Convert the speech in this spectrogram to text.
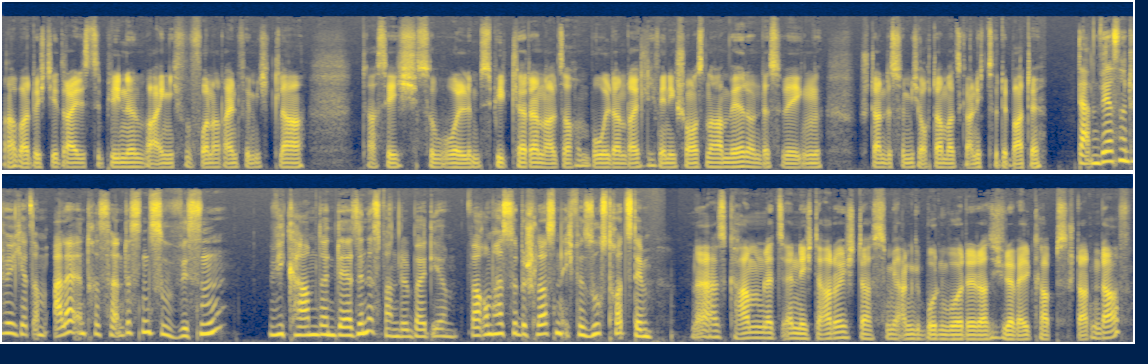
Aber durch die drei Disziplinen war eigentlich von vornherein für mich klar, dass ich sowohl im Speedklettern als auch im Bouldern reichlich wenig Chancen haben werde und deswegen stand es für mich auch damals gar nicht zur Debatte. Dann wäre es natürlich jetzt am allerinteressantesten zu wissen, wie kam dann der Sinneswandel bei dir? Warum hast du beschlossen, ich versuche es trotzdem? Na, es kam letztendlich dadurch, dass mir angeboten wurde, dass ich wieder Weltcups starten darf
